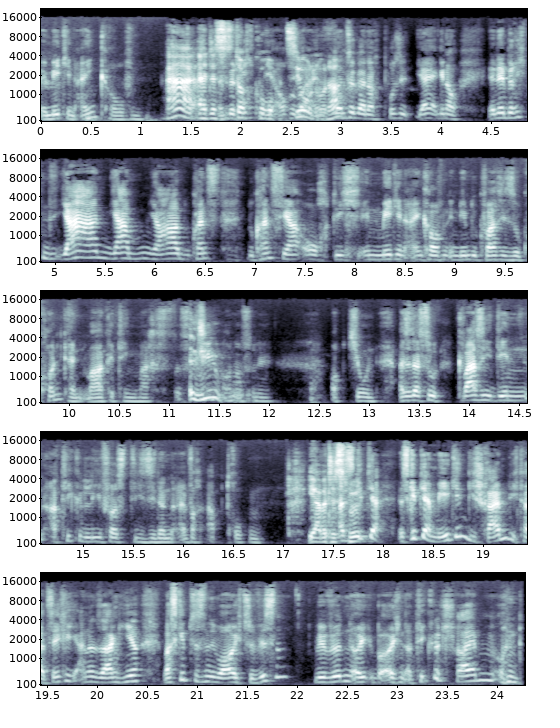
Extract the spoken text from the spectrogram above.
äh, Medien einkaufen. Ah, äh, das ist doch Korruption, oder? sogar noch positiv. Ja, ja, genau. Ja, dann berichten ja, ja, ja, du kannst, du kannst ja auch dich in Medien einkaufen, indem du quasi so Content Marketing machst. Das ist auch noch so eine Option. Also, dass du quasi den Artikel lieferst, die sie dann einfach abdrucken. Ja, aber das also es gibt ja, es gibt ja Medien, die schreiben dich tatsächlich an und sagen hier, was gibt es denn über euch zu wissen? Wir würden euch über euch einen Artikel schreiben und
